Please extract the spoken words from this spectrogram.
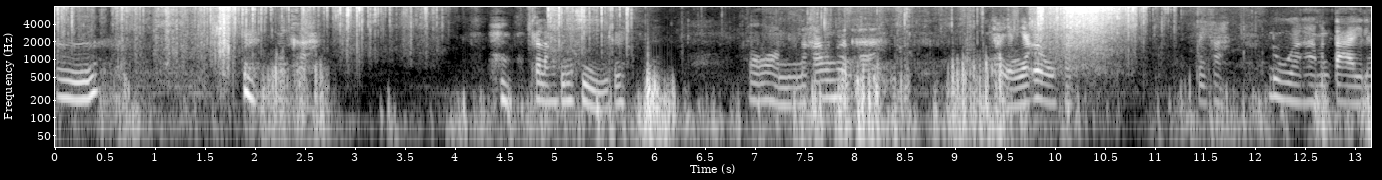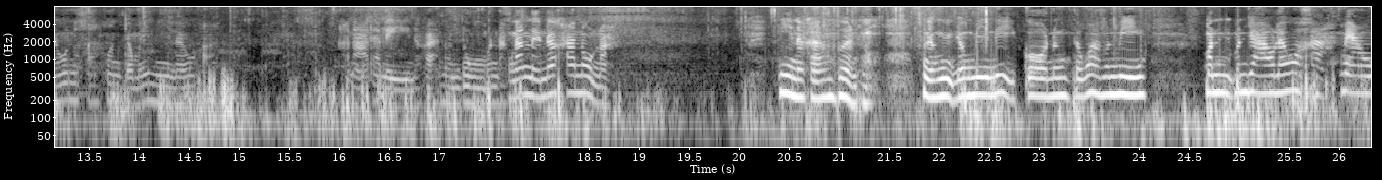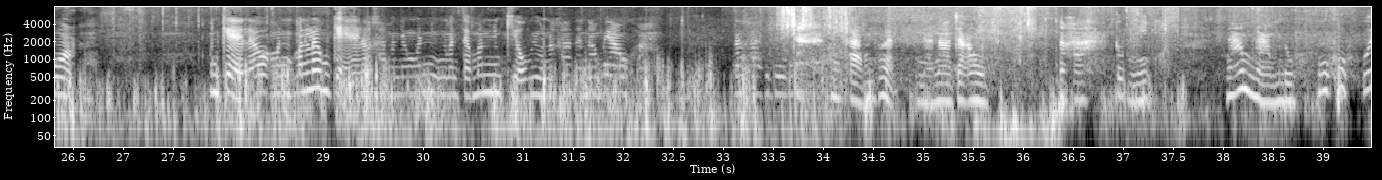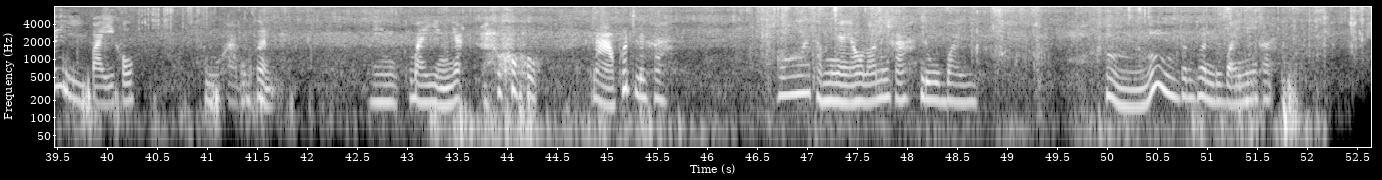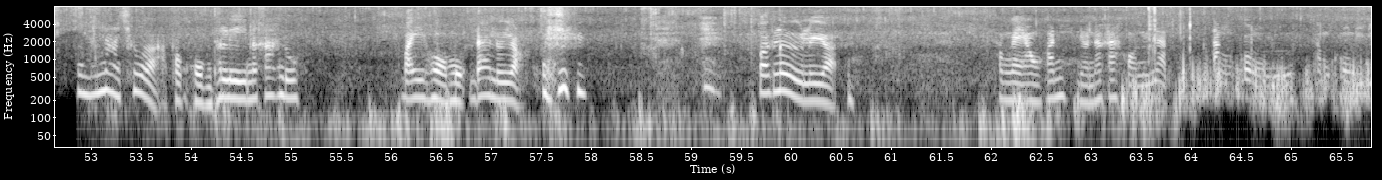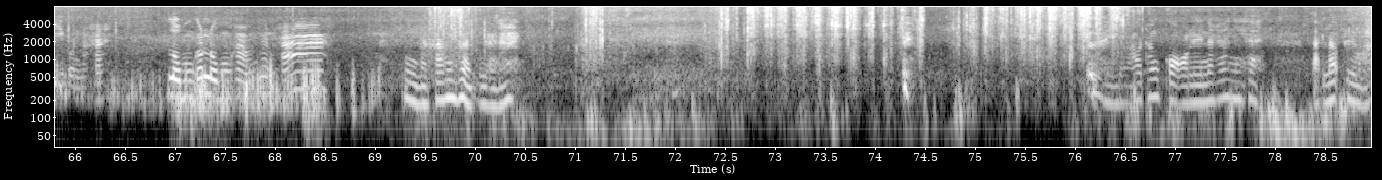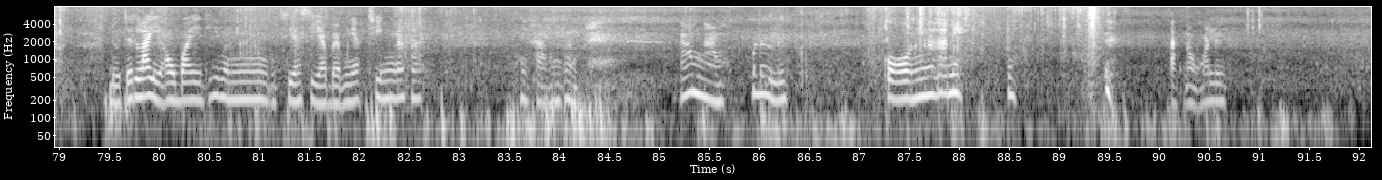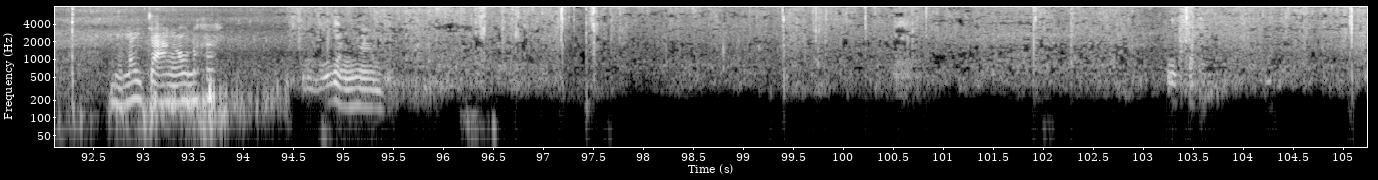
เออนี่ค่ะกำลังเป็นจีเลย อาอ่อนอยู่นะคะเพื่อนๆค่ะถ้าอย่างนี้ยเอาค่ะ ไปค่ะ ดูค่ะ มันตายแล้วนะคะ มันจะไม่มีแล้วค่ะคณะทะเลนะคะนนดงมันทั้งนั้นเลยนะคะนนน่ะ นี่นะคะเพื่อนยังยังมีนี่อีกกอหนึง แต่ว่ามันมีมันมันยาวแล้วอะค่ะไม่เอาอะมันแก่แล้วมันมันเริ่มแก่แล้วค่ะ มันยังมันมันแต่มันยังเขียวอยู่นะคะ แต่น้ำไม่เอาค่ะนะคะไปดูนี่ค่ะเพื่อนๆนานาจะเอา นะคะต้นนี้งามงามๆดูโอ้โหใบเขาดูค่ะเพื่อนๆใบอย่างเงี้ยโอ้โหหนาพึดเลยค่ะโอ้ยทำยังไงเอาแล้วนี่คะดูใบหืมเพื่อนๆดูใบนี้ค่ะมันไม่น่าเชื่อผักโขมทะเลนะคะ ดู ใบห่อหมกได้เลยอะฟักเลยเลยอะทำไงเอาคะนี่เดี๋ยวนะคะ ขออนุญาตตั้งกล้องหรือ ลมก็ลมค่ะเพื่อนๆค่ะ นี่นะคะเพื่อนๆเดี๋ยวนะเอ้ยเดี๋ยวเอาทั้งกอเลยนะคะนี่ค่ะ ตัดแล้วเดี๋ยวเดี๋ยวจะไล่เอาใบที่มันเสียๆแบบเนี้ยทิ้งนะคะ นี่ค่ะเพื่อนๆงามงามๆมาเลยเลยกอนึงนะคะนี่ ตัดออกมาเลย เดี๋ยวไล่จางเอานะคะโอ้โหอย่างงามนี่ค่ะ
